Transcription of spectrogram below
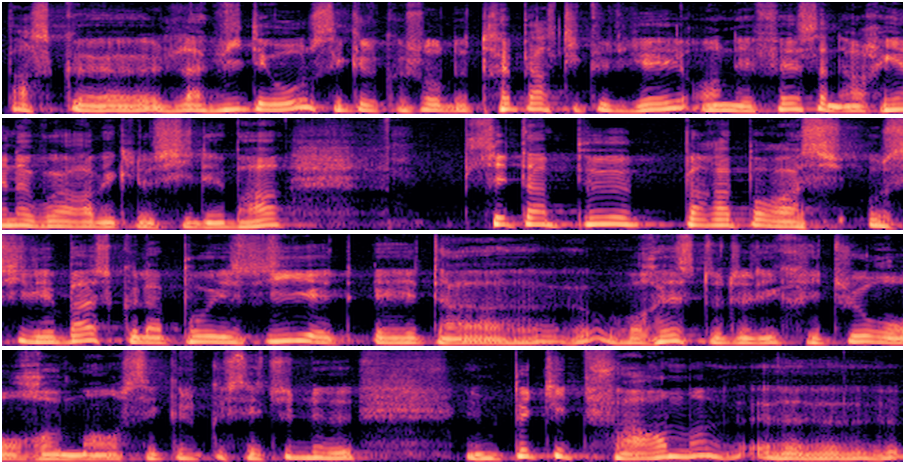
parce que la vidéo, c'est quelque chose de très particulier. En effet, ça n'a rien à voir avec le cinéma. C'est un peu par rapport au cinéma ce que la poésie est, au reste de l'écriture, au roman. C'est une, petite forme, euh,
